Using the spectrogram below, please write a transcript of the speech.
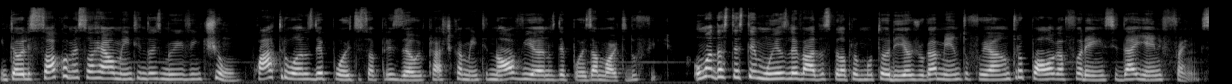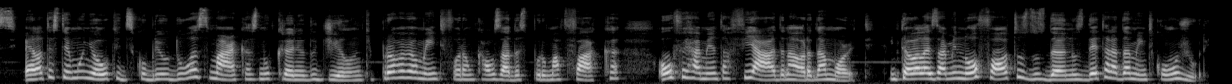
então ele só começou realmente em 2021, quatro anos depois de sua prisão e praticamente nove anos depois da morte do filho. Uma das testemunhas levadas pela promotoria ao julgamento foi a antropóloga forense Diane France. Ela testemunhou que descobriu duas marcas no crânio do Dylan que provavelmente foram causadas por uma faca ou ferramenta afiada na hora da morte. Então ela examinou fotos dos danos detalhadamente com o júri.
